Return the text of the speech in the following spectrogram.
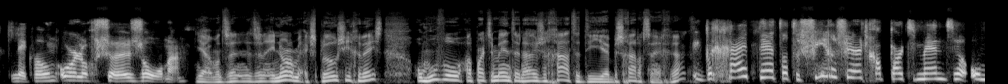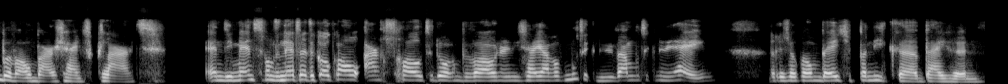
Het leek wel een oorlogszone. Ja, want het is een enorme explosie geweest. Om hoeveel appartementen en huizen gaat het die uh, beschadigd zijn geraakt? Ik begrijp net dat er 44 appartementen onbewoonbaar zijn verklaard. En die mensen, want net werd ik ook al aangeschoten door een bewoner. En die zei, ja, wat moet ik nu? Waar moet ik nu heen? Er is ook wel een beetje paniek uh, bij hun.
